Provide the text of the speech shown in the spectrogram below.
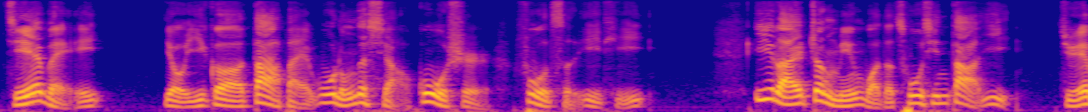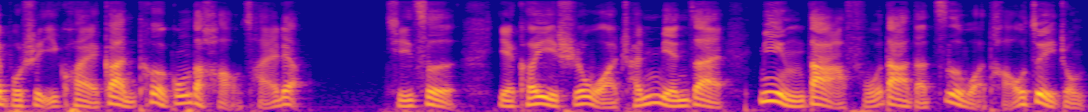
结尾有一个大摆乌龙的小故事，附此一提，一来证明我的粗心大意。绝不是一块干特工的好材料。其次，也可以使我沉眠在命大福大的自我陶醉中。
